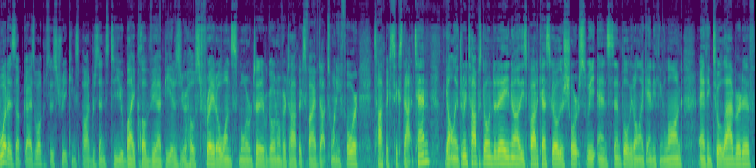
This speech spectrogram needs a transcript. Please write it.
What is up, guys? Welcome to the Street Kings pod presented to you by Club VIP. It is your host, Fredo, once more. Today we're going over topics 5.24, topic 6.10. We got only three topics going today. You know how these podcasts go. They're short, sweet, and simple. We don't like anything long anything too elaborative.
